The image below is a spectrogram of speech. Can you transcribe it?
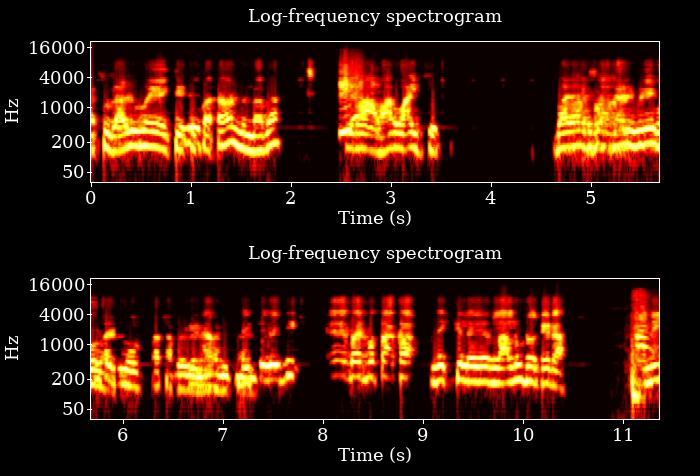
একটু লালু হয়ে আইছে একটু কথা হল বাবা। আমার আইছে দেখতে লই দি এ ভাই টাকা দেখতে লই লালু ডকেটা আমি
